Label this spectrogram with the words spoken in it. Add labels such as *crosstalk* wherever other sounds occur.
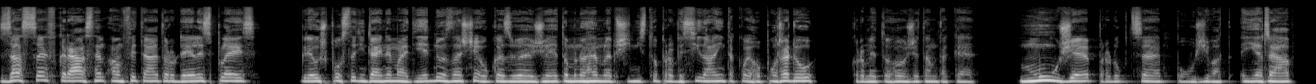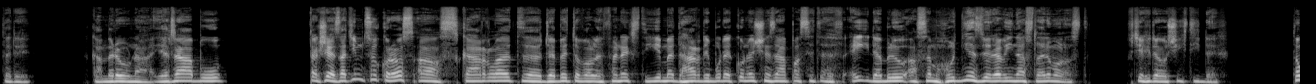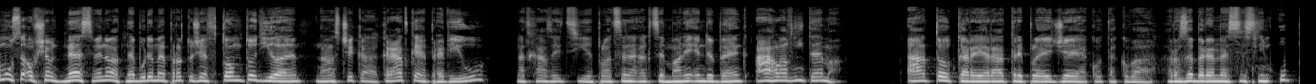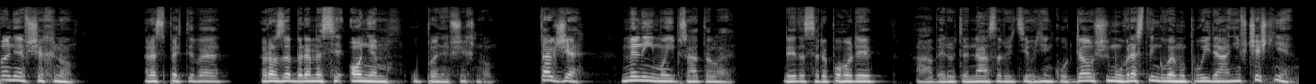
zase v krásném amfiteátru Daily's Place, kde už poslední Dynamite jednoznačně ukazuje, že je to mnohem lepší místo pro vysílání takového pořadu, kromě toho, že tam také může produkce používat jeřáb, tedy kamerou na jeřábu. Takže zatímco Cross a Scarlett debitovali v NXT, Matt Hardy bude konečně zápasit v AEW a jsem hodně zvědavý na sledovanost v těch dalších týdnech. Tomu se ovšem dnes věnovat nebudeme, protože v tomto díle nás čeká krátké preview, nadcházející placené akce Money in the Bank a hlavní téma. A to kariéra Triple H jako taková. Rozebereme si s ním úplně všechno. Respektive rozebereme si o něm úplně všechno. Takže, milí moji přátelé, dejte se do pohody a věnujte následující hodinku dalšímu wrestlingovému povídání v češtině.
